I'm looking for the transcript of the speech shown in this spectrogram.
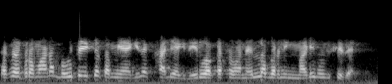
ಕಸದ ಪ್ರಮಾಣ ಬಹುತೇಕ ಕಮ್ಮಿ ಆಗಿದೆ ಖಾಲಿ ಆಗಿದೆ. ಇರುವ ಕಸವನ್ನೆಲ್ಲ ಬರ್ನಿಂಗ್ ಮಾಡಿ ಮುಗಿಸಿದೆ.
